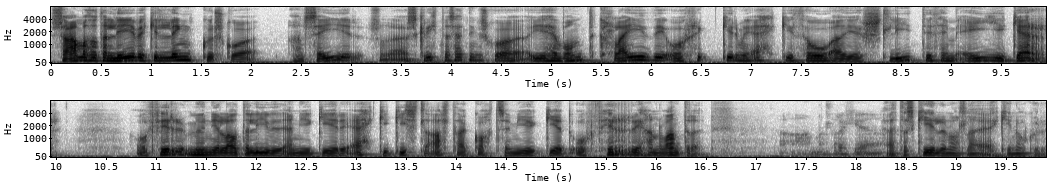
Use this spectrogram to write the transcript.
sama þótt hann lifi ekki lengur sko hann segir svona skrítna setningu sko ég hef vond klæði og hryggir mig ekki þó að ég slíti þeim eigi gerð. Og fyrr mun ég láta lífið en ég geri ekki gísla allt það gott sem ég get og fyrri hann vandrað að þetta skilur náttúrulega ekki nokkur,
